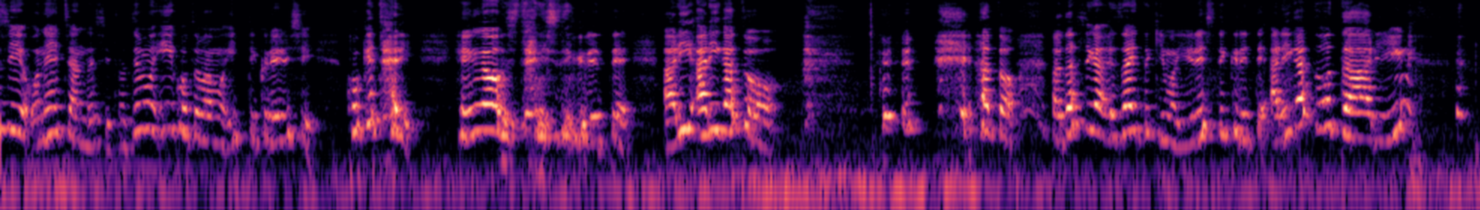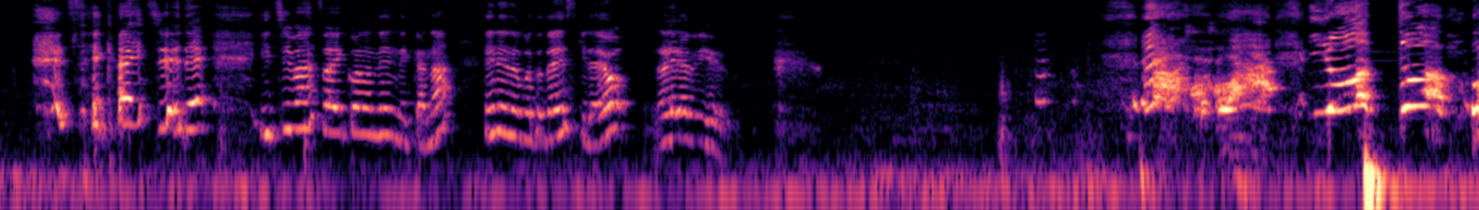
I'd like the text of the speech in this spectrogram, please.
しい。お姉ちゃんだしとてもいい言葉も言ってくれるしこけたり変顔したりしてくれてありありがとう。あと私がうざい時も許してくれてありがとうダーリン。世界中で一番最高のねんねかな。ねんねのこと大好きだよ。I love you やったおお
